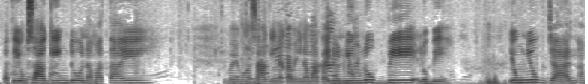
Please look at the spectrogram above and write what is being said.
Pati yung saging doon namatay. Diba yung mga saging na kaming namatay doon. Yung lubi, lubi. Yung nyug dyan, ah,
